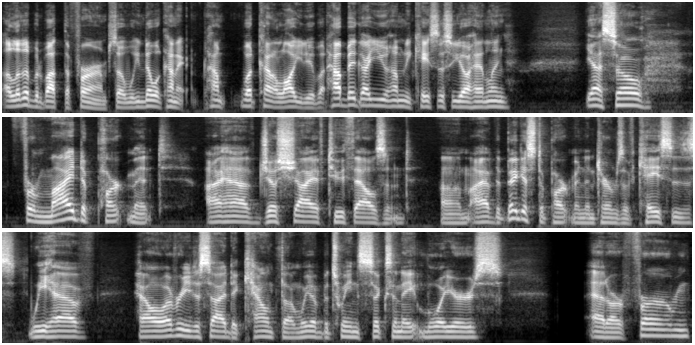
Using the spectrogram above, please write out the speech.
a little bit about the firm. So we know what kind of how, what kind of law you do, but how big are you? How many cases are y'all handling? Yeah. So for my department, I have just shy of 2,000. Um, I have the biggest department in terms of cases. We have, however you decide to count them, we have between six and eight lawyers at our firm.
